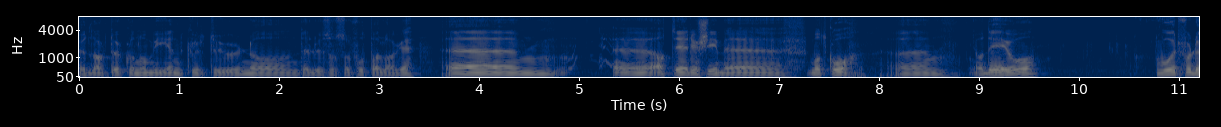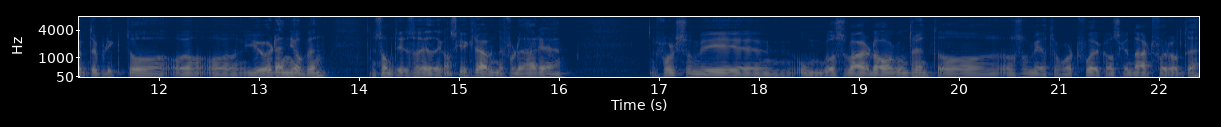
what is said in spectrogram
ødelagt økonomien, kulturen og delvis også fotballaget, at det regimet måtte gå. Og det er jo vår fordømte plikt å, å, å gjøre den jobben. Samtidig så er det ganske krevende, for det her er folk som vi eh, omgås hver dag omtrent, og, og som vi etter hvert får et ganske nært forhold til.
